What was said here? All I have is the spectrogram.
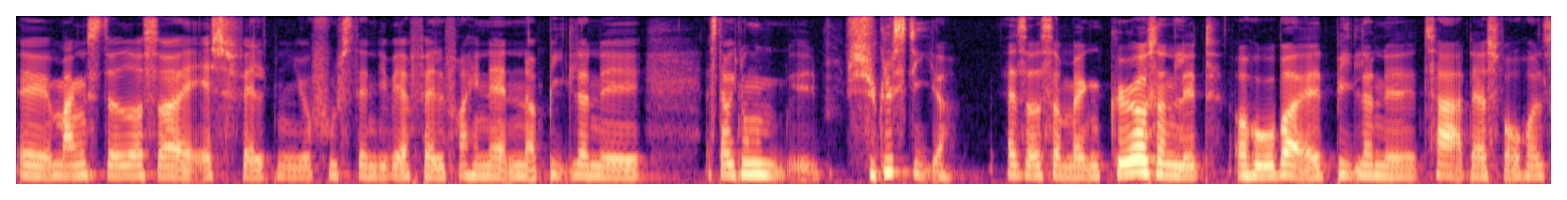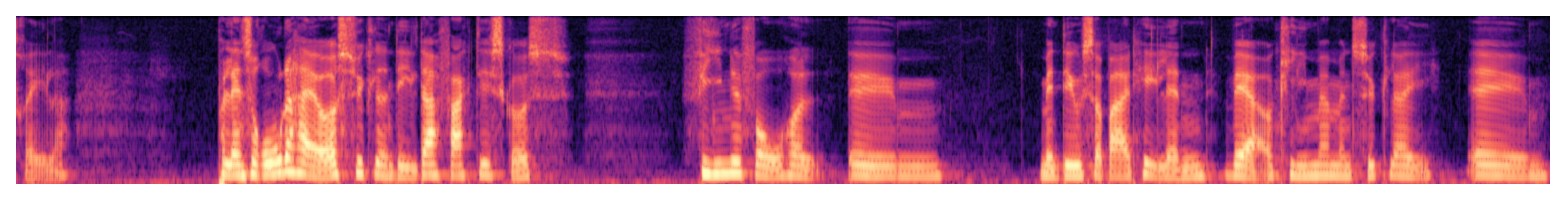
Øh, mange steder så er asfalten jo fuldstændig ved at falde fra hinanden, og bilerne, altså der er jo ikke nogen øh, cykelstier. Altså, så man kører sådan lidt og håber, at bilerne tager deres forholdsregler. På Lanzarote har jeg også cyklet en del. Der er faktisk også fine forhold. Øhm, men det er jo så bare et helt andet vejr og klima, man cykler i. Øhm,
